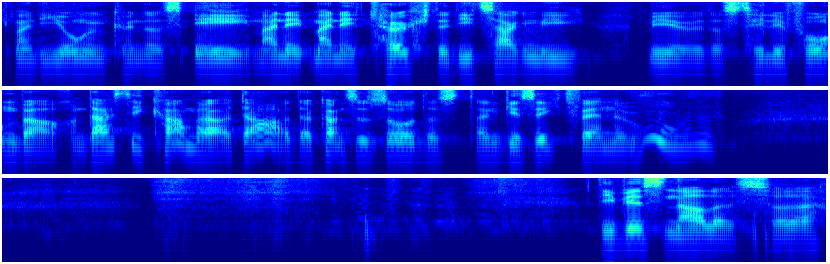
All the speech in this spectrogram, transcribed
ich meine, die Jungen können das eh. Meine, meine Töchter, die zeigen mir, mir das Telefon brauchen. Da ist die Kamera, da, da kannst du so das, dein Gesicht verändern. Uh. Die wissen alles, oder?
